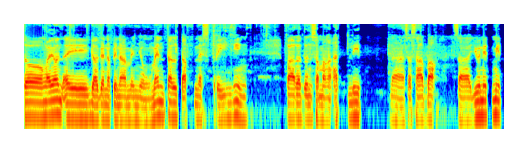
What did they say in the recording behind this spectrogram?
so ngayon ay gaganapin namin yung mental toughness training para doon sa mga athlete na sasabak sa unit meet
